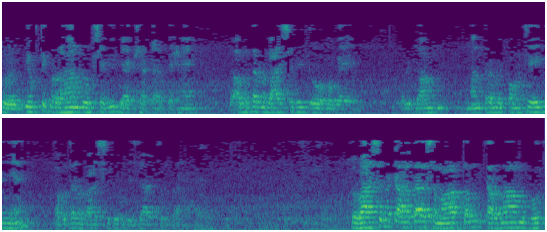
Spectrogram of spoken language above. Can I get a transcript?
तो युक्ति प्रधान रूप से भी व्याख्या करते हैं। तो अवतरण भाष्य भी दो हो गए। अभी तो हम मंत्र में पहुँचे ही नहीं है। अवतरण भाष्य को विचार चल रहा है। तो भाष्य में कहा था समाप्तम कर्मानुभूत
